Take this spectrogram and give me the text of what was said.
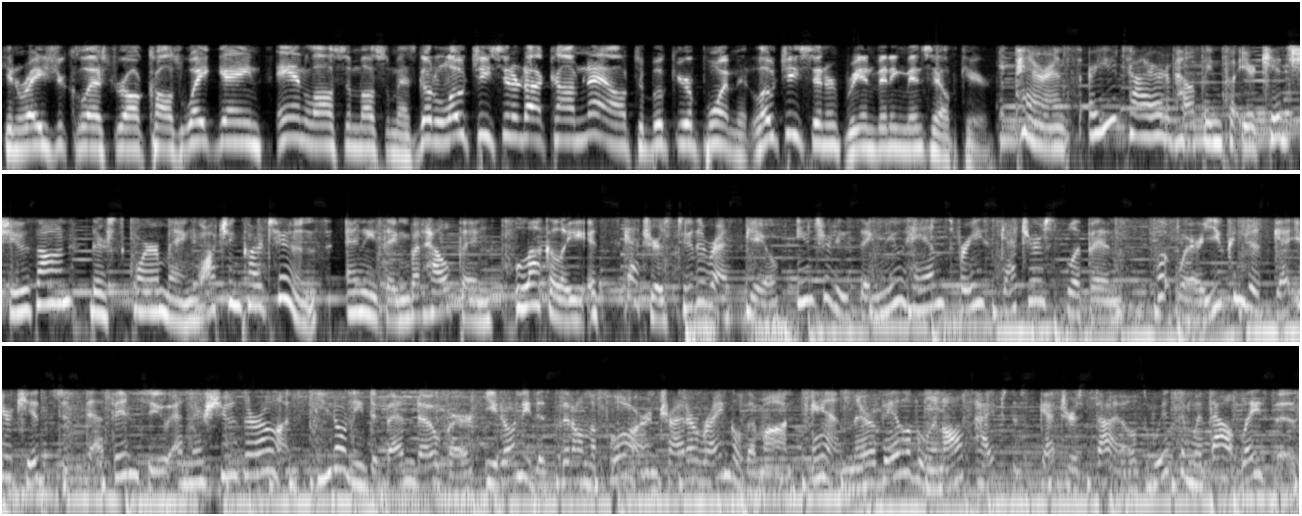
can raise your cholesterol, cause weight gain, and loss of muscle mass. Go to lowtcenter.com now to book your appointment. Low T Center, reinventing men's healthcare. Parents, are you tired of helping put your kids' shoes on? They're squirming, watching cartoons, anything but helping. Luckily, it's Skechers to the rescue. Introducing new hands-free Skechers slip-ins. Footwear you can just get your kids to step into and their shoes are on. You don't need to bend over. You don't need to sit on the floor and try to wrangle them on. And they're available in all types of Skechers styles with and without laces,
